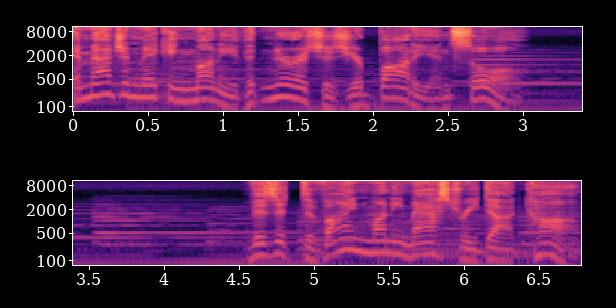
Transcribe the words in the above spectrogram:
Imagine making money that nourishes your body and soul. Visit DivineMoneyMastery.com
